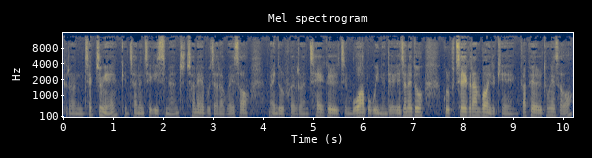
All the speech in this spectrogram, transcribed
그런 책 중에 괜찮은 책이 있으면 추천해 보자라고 해서 마인드 골프가 그런 책을 지금 모아보고 있는데요. 예전에도 골프 책을 한번 이렇게 카페를 통해서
